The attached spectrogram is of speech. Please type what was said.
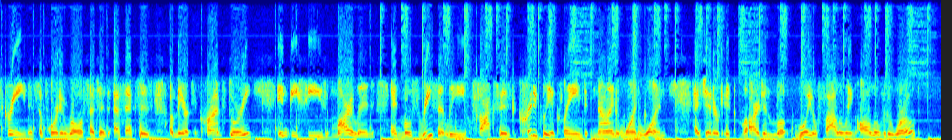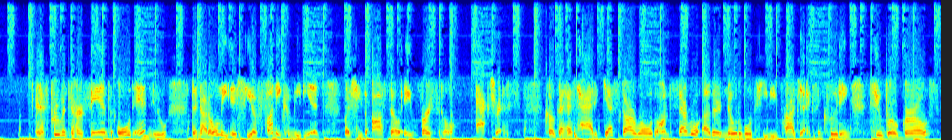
screen, in supporting roles such as FX's American Crime Story, NBC's Marlon, and most recently, Fox's critically acclaimed 911, has generated large and lo- loyal following all over the world and has proven to her fans, old and new, that not only is she a funny comedian, but she's also a versatile actress. Cocoa has had guest star roles on several other notable TV projects, including Two Broke Girls,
